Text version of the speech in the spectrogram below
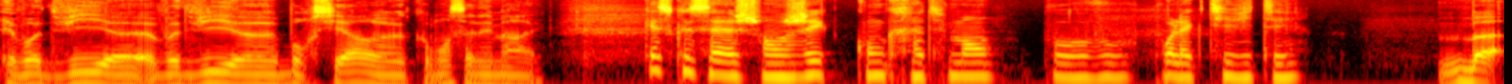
Et votre vie, euh, votre vie euh, boursière euh, commence à démarrer. Qu'est-ce que ça a changé concrètement pour vous, pour l'activité? Bah,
